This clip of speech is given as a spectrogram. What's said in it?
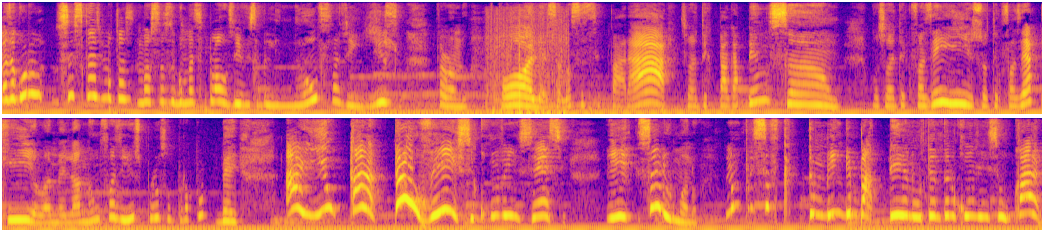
Mas agora, vocês querem mostrar, os argumentos plausíveis sobre ele não fazer isso? Falando, olha, se ela se separar, você vai ter que pagar pensão, você vai ter que fazer isso, vai ter que fazer aquilo, é melhor não fazer isso pro seu próprio bem. Aí o cara talvez se convencesse. E, sério, mano, não precisa ficar também debatendo, tentando convencer o cara.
